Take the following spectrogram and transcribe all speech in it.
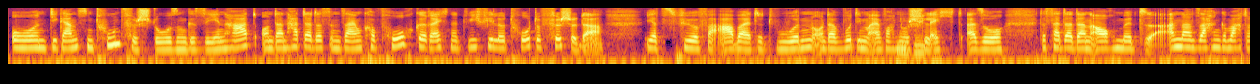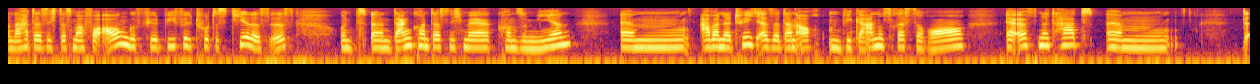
und die ganzen Thunfischdosen gesehen hat. Und dann hat er das in seinem Kopf hochgerechnet, wie viele tote Fische da jetzt für verarbeitet wurden. Und da wurde ihm einfach nur mhm. schlecht. Also das hat er dann auch mit anderen Sachen gemacht. Und da hat er sich das mal vor Augen geführt, wie viel totes Tier das ist. Und äh, dann konnte er es nicht mehr konsumieren. Ähm, aber natürlich, als er dann auch ein veganes Restaurant eröffnet hat, ähm, da,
